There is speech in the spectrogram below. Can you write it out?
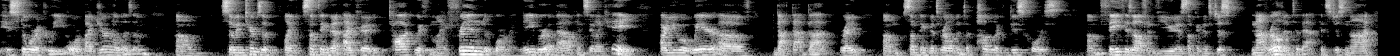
historically or by journalism. Um, so in terms of like something that I could talk with my friend or my neighbor about and say like, hey, are you aware of dot dot dot right? Um, something that's relevant to public discourse. Um, faith is often viewed as something that's just not relevant to that. It's just not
